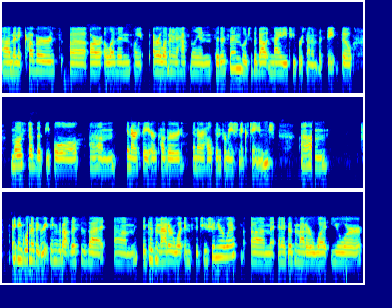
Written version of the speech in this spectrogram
um, and it covers uh, our 11 point, our 11 and a half million citizens, which is about 92% of the state. So most of the people um, in our state are covered in our health information exchange. Um, I think one of the great things about this is that um, it doesn't matter what institution you're with, um, and it doesn't matter what your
